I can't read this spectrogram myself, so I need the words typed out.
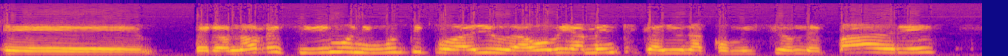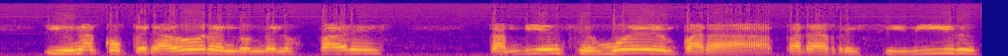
Eh, pero no recibimos ningún tipo de ayuda. Obviamente que hay una comisión de padres y una cooperadora en donde los padres también se mueven para, para recibir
